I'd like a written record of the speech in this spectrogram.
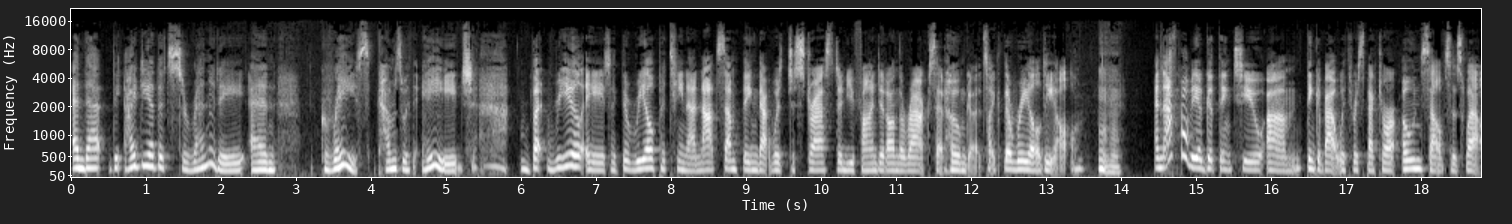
and that the idea that serenity and grace comes with age, but real age, like the real patina, not something that was distressed and you find it on the racks at Home Goods, like the real deal. Mm-hmm. And that's probably a good thing to um, think about with respect to our own selves as well.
